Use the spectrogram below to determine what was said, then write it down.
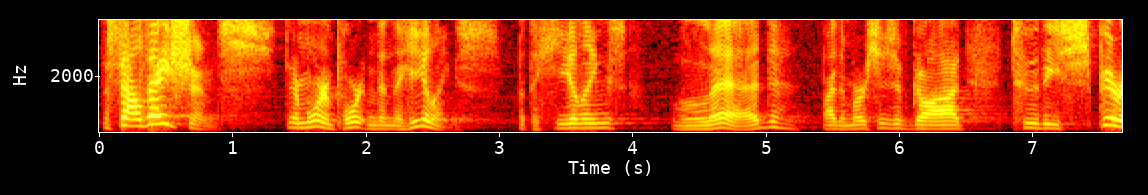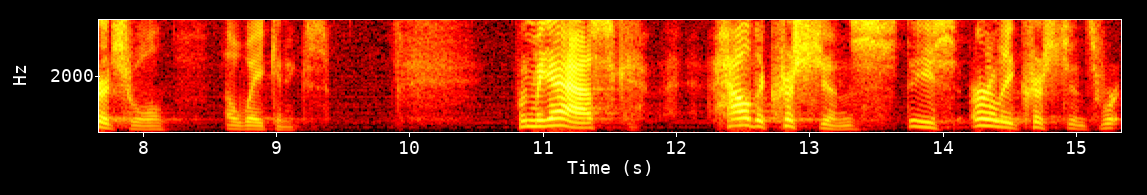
The salvations, they're more important than the healings, but the healings led by the mercies of God to the spiritual awakenings. When we ask, how the Christians, these early Christians, were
